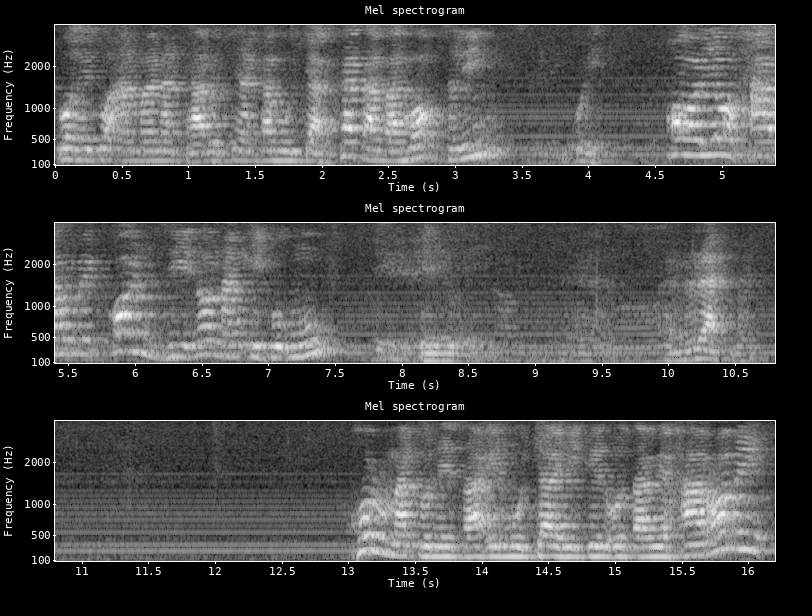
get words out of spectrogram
Wong itu amanat harusnya kamu jaga tambah mau seling kuwi kaya harame kon zina nang ibumu. Berat Hormatun nisa'il mujahidin utawi harame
